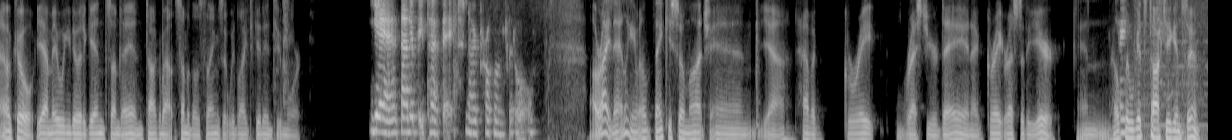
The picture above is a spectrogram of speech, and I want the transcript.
Oh, cool. Yeah, maybe we can do it again someday and talk about some of those things that we'd like to get into more. Yeah, that'd be perfect. No problems at all. All right, Natalie. Well, thank you so much. And yeah, have a great rest of your day and a great rest of the year. And hopefully, we'll get to talk to you again soon.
